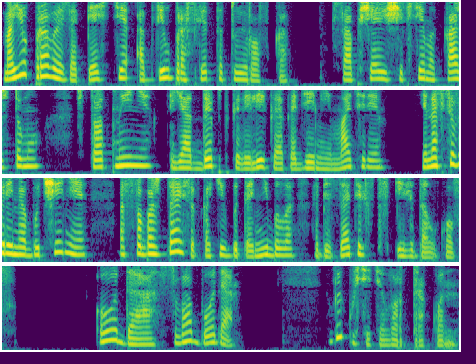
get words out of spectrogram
Мое правое запястье обвил браслет-татуировка, сообщающий всем и каждому, что отныне я адептка Великой Академии Матери и на все время обучения освобождаюсь от каких бы то ни было обязательств или долгов. О да, свобода. Выкусите, лорд-дракон.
